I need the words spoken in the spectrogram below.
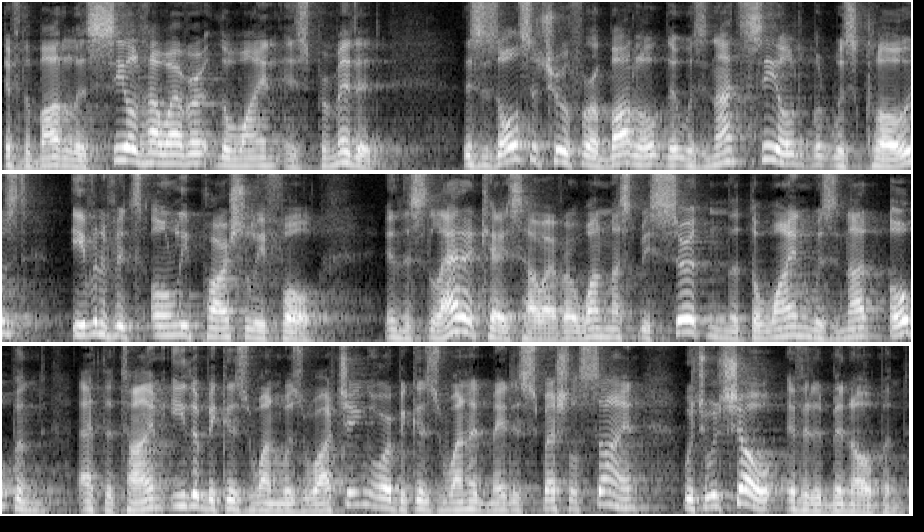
If the bottle is sealed, however, the wine is permitted. This is also true for a bottle that was not sealed but was closed, even if it's only partially full. In this latter case, however, one must be certain that the wine was not opened at the time, either because one was watching or because one had made a special sign which would show if it had been opened.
